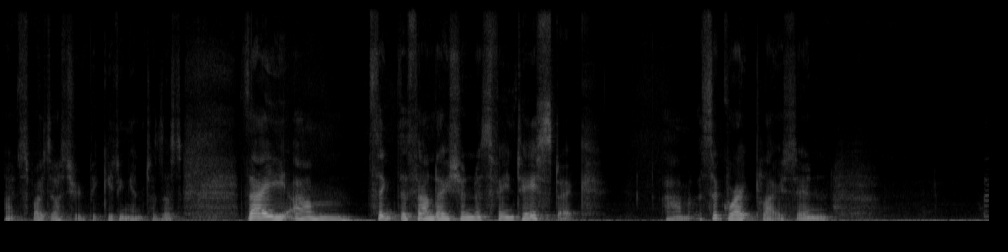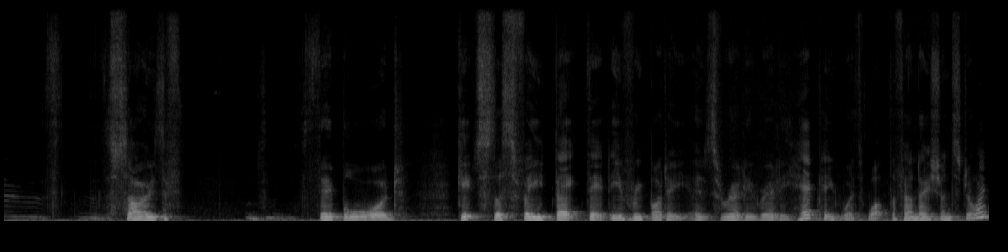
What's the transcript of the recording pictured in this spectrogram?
don't, suppose I should be getting into this, they um, think the foundation is fantastic. Um, it's a great place and so the, their board gets this feedback that everybody is really, really happy with what the foundation's doing.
